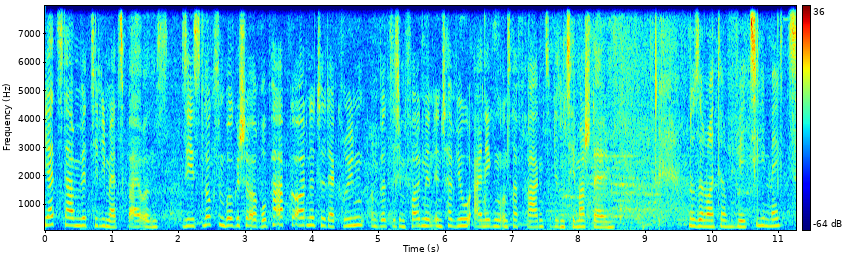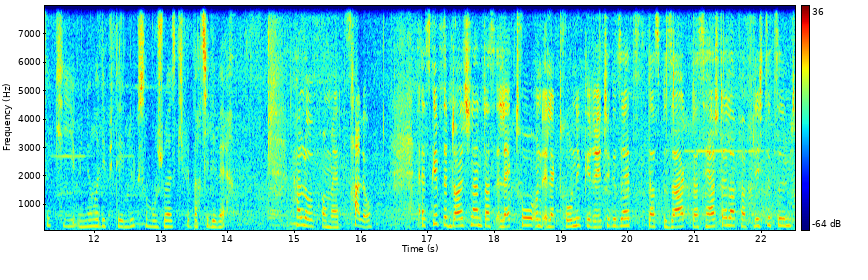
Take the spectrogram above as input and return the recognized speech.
Jetzt haben wir Tilly Metz bei uns. Sie ist luxemburgische Europaabgeordnete der Grünen und wird sich im folgenden Interview einigen unserer Fragen zu diesem Thema stellen. Nous allons interviewer Tilly Metz, qui est une eurodéputée luxembourgeoise qui fait partie des Verts. Hallo, Frau Metz. Hallo. Es gibt in Deutschland das Elektro- und Elektronikgerätegesetz, das besagt, dass Hersteller verpflichtet sind,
